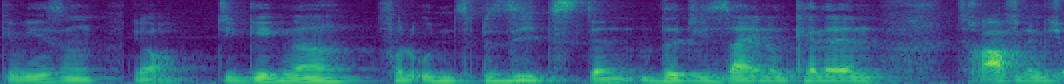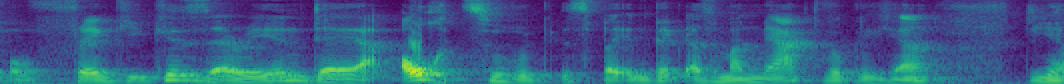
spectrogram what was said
gewesen, ja, die Gegner von uns besiegst. Denn The Design und Callahan trafen nämlich auf Frankie Kazarian, der ja auch zurück ist bei Impact. Also man merkt wirklich, ja, die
